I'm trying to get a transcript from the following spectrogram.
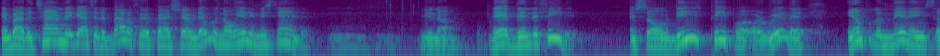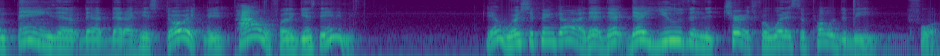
And by the time they got to the battlefield, Pastor Sharon, there was no enemy standing. You know, they had been defeated. And so these people are really implementing some things that are, that, that are historically powerful against the enemy. They're worshiping God. They're, they're, they're using the church for what it's supposed to be for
